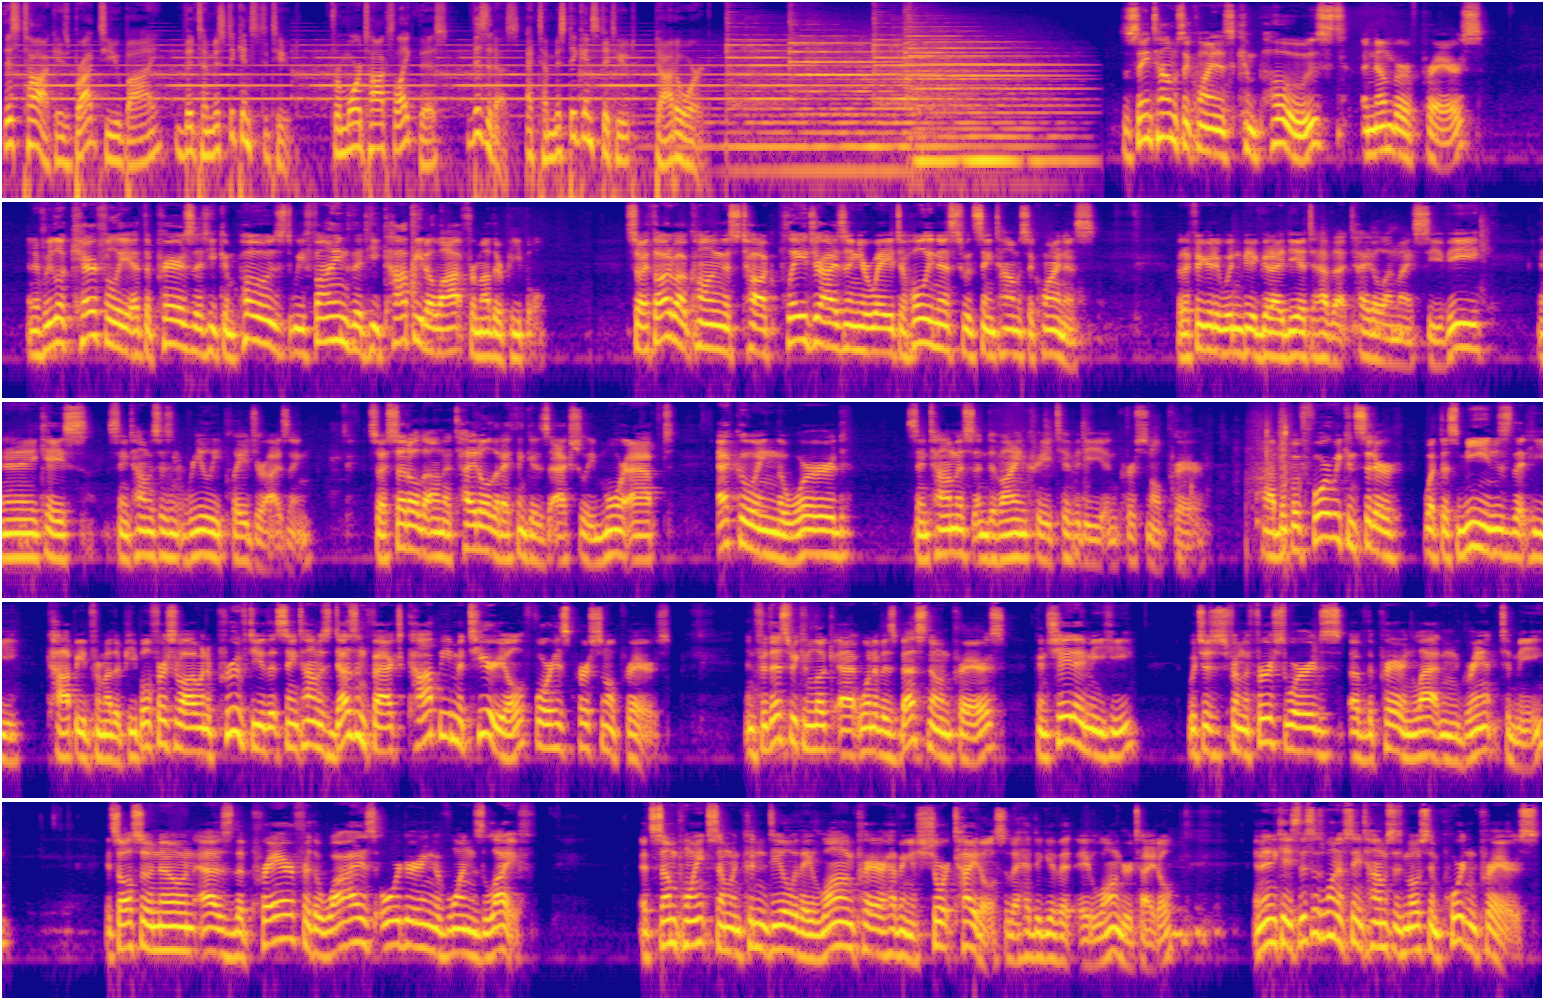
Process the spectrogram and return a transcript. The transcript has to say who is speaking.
Speaker 1: This talk is brought to you by the Thomistic Institute. For more talks like this, visit us at ThomisticInstitute.org.
Speaker 2: So St. Thomas Aquinas composed a number of prayers. And if we look carefully at the prayers that he composed, we find that he copied a lot from other people. So I thought about calling this talk Plagiarizing Your Way to Holiness with St. Thomas Aquinas. But I figured it wouldn't be a good idea to have that title on my CV. And in any case, St. Thomas isn't really plagiarizing. So I settled on a title that I think is actually more apt, echoing the word St. Thomas and divine creativity and personal prayer. Uh, but before we consider what this means that he copied from other people, first of all, I want to prove to you that St. Thomas does, in fact, copy material for his personal prayers. And for this, we can look at one of his best known prayers, Concede mihi, which is from the first words of the prayer in Latin, grant to me. It's also known as the prayer for the wise ordering of one's life. At some point, someone couldn't deal with a long prayer having a short title, so they had to give it a longer title. In any case, this is one of St. Thomas's most important prayers.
